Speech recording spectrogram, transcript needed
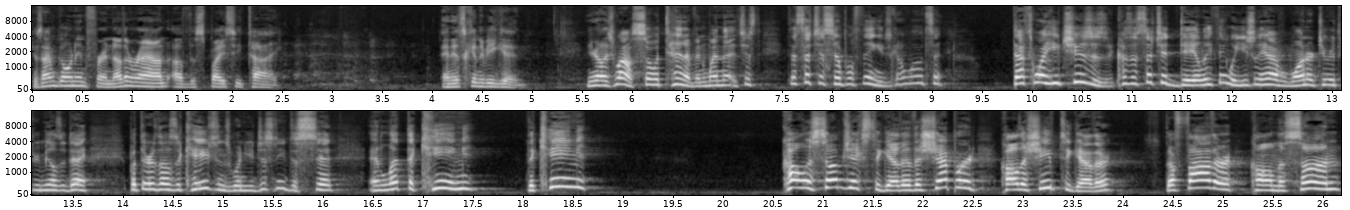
because I'm going in for another round of the spicy Thai. and it's going to be good. And you realize, wow, so attentive. And when that, it's just, that's such a simple thing. You just go, well, it's a, that's why he chooses it, because it's such a daily thing. We usually have one or two or three meals a day. But there are those occasions when you just need to sit and let the king, the king, call his subjects together, the shepherd call the sheep together, the father calling the son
